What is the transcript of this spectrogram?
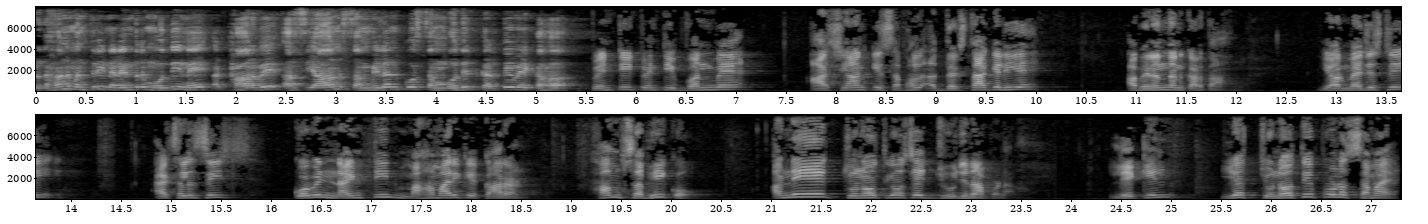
प्रधानमंत्री नरेंद्र मोदी ने 18वें आसियान सम्मेलन को संबोधित करते हुए कहा 2021 में आसियान की सफल अध्यक्षता के लिए अभिनंदन करता हूँ। योर मैजेस्टी, एक्सलेंसीज, कोविड 19 महामारी के कारण हम सभी को अनेक चुनौतियों से जूझना पड़ा। लेकिन यह चुनौतीपूर्ण समय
